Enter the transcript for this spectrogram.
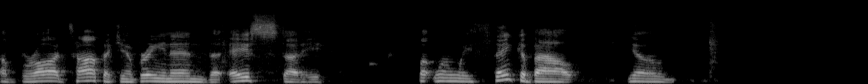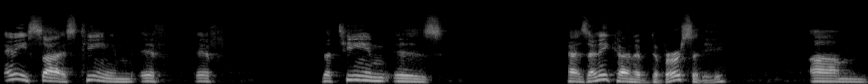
a broad topic, you know, bringing in the ACE study, but when we think about, you know, any size team, if, if the team is has any kind of diversity, um,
